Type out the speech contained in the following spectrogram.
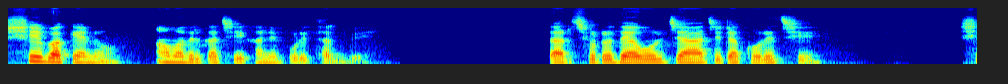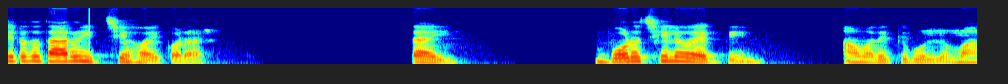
সে বা কেন আমাদের কাছে এখানে পড়ে থাকবে? তার ছোট দেওর যা যেটা করেছে, সেটা তো তারও ইচ্ছে হয় করার। তাই বড় ছেলেও একদিন আমাদেরকে বলল, মা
